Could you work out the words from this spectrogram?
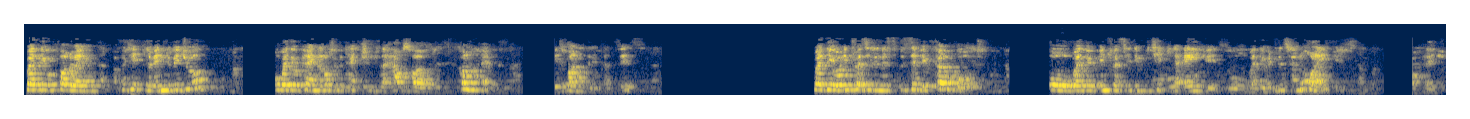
Whether you're following a particular individual or whether you're paying a lot of attention to the household context is one of the differences. Whether you're interested in a specific cohort, or whether you're interested in particular ages, or whether you're interested in all ages population.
